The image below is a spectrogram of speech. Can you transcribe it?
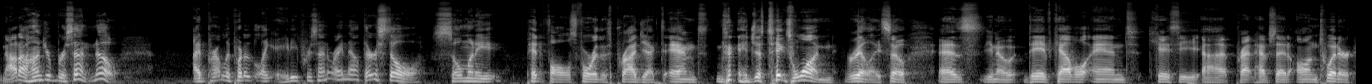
Not 100%. No. I'd probably put it like 80% right now. There's still so many pitfalls for this project, and it just takes one, really. So, as you know, Dave Kaval and Casey uh, Pratt have said on Twitter,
